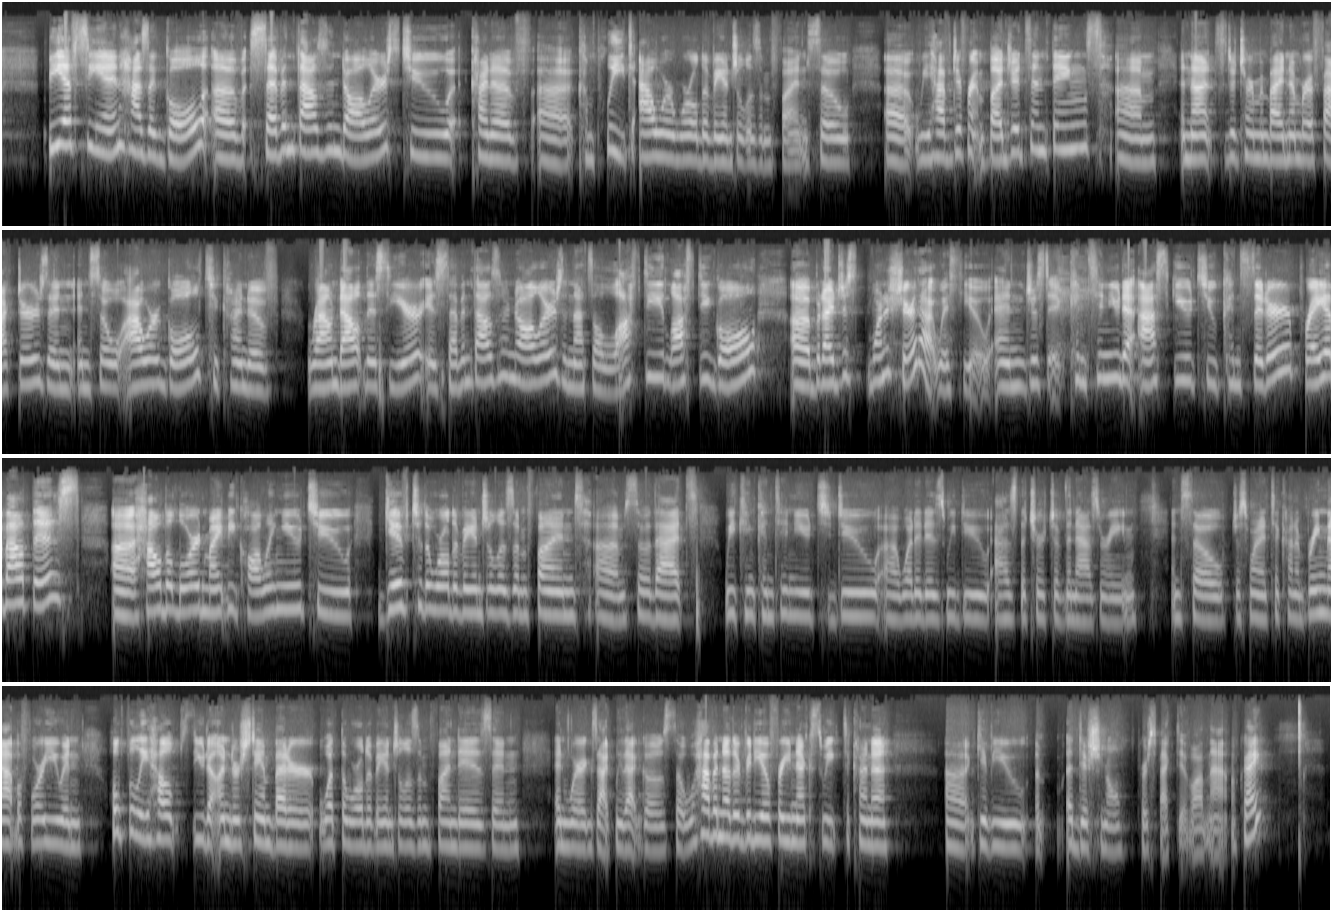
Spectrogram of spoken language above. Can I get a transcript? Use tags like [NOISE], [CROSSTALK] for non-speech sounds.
BFCN has a goal of $7,000 to kind of uh, complete our World Evangelism Fund. So uh, we have different budgets and things, um, and that's determined by a number of factors. And, and so our goal to kind of round out this year is $7,000, and that's a lofty, lofty goal. Uh, but I just want to share that with you and just continue to ask you to consider, pray about this, uh, how the Lord might be calling you to give to the World Evangelism Fund um, so that we can continue to do uh, what it is we do as the Church of the Nazarene. And so just wanted to kind of bring that before you and hopefully helps you to understand better what the World Evangelism Fund is and and where exactly that goes. So we'll have another video for you next week to kind of uh, give you additional perspective on that, okay?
